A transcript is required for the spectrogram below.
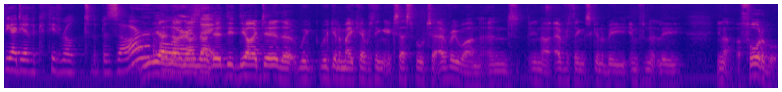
the idea of the cathedral to the bazaar, Yeah, no, no, no. The, the, the idea that we, we're going to make everything accessible to everyone, and you know everything's going to be infinitely, you know, affordable.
